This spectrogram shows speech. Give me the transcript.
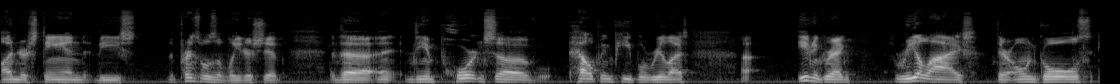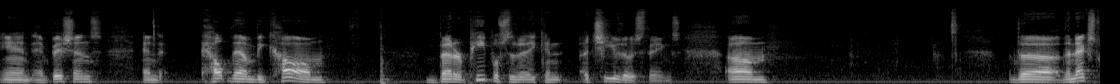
understand these the principles of leadership, the uh, the importance of helping people realize, uh, even Greg, realize their own goals and ambitions, and help them become better people so that they can achieve those things. Um, the the next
